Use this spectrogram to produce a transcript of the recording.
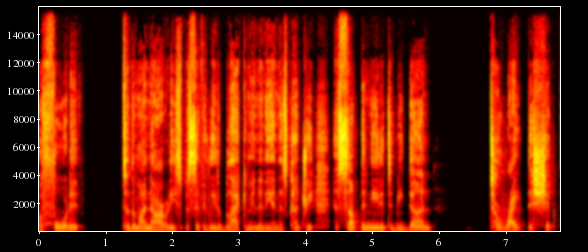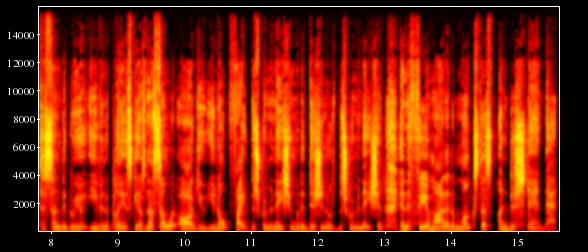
afforded to the minority, specifically the black community in this country, and something needed to be done to right the ship to some degree or even the playing scales. Now, some would argue you don't fight discrimination with additional discrimination. And the fair minded amongst us understand that.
